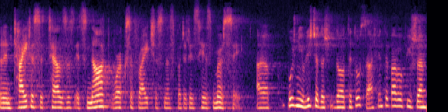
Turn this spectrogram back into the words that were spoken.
And in Titus it tells us it's not works of righteousness, but it is His mercy. A później w liście do, do Tytusa święty Paweł pisze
